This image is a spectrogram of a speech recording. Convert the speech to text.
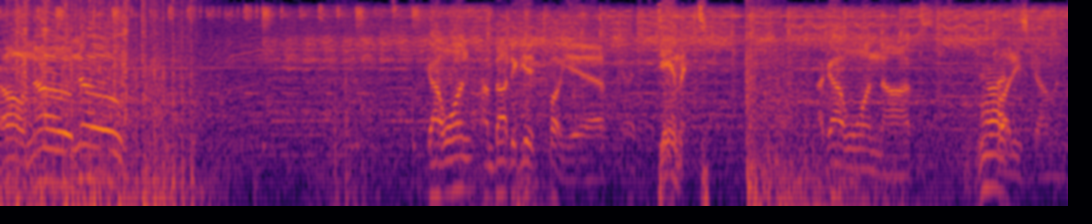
Oh no, no! Got one. I'm about to get fuck yeah. God damn it. I got one knocked. His All right. buddy's coming.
